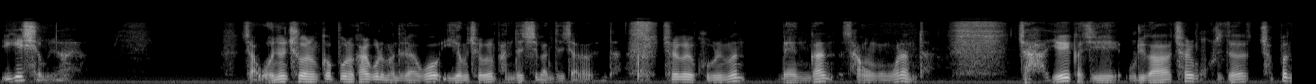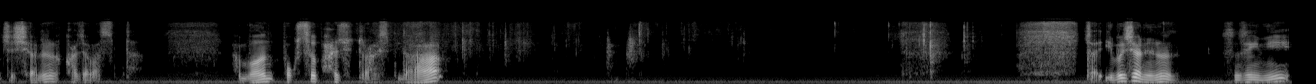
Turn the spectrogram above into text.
이게 시험이 나와요. 자, 원형 철근은 끝부분을 갈고리 만들어야 하고 이형 철근은 반드시 만들지 않아야 된다. 철근의 구부림은 냉간 상호공헌한다. 자, 여기까지 우리가 철근 콘크리트 첫 번째 시간을 가져봤습니다. 한번 복습할 수 있도록 하겠습니다. 자, 이번 시간에는 선생님이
